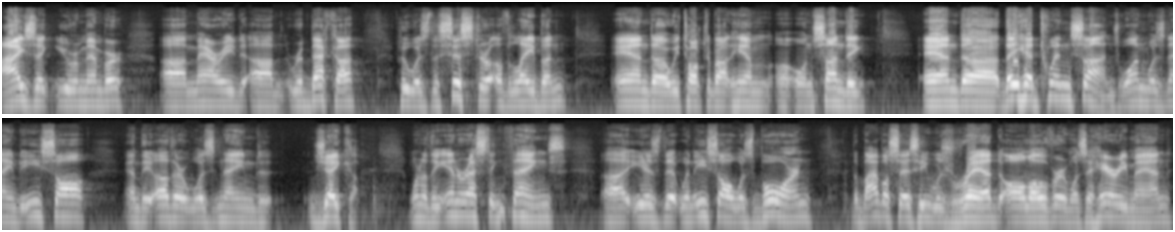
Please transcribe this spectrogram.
Isaac, you remember, uh, married um, Rebekah, who was the sister of Laban, and uh, we talked about him uh, on Sunday. And uh, they had twin sons. One was named Esau, and the other was named Jacob. One of the interesting things uh, is that when Esau was born, the Bible says he was red all over and was a hairy man,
